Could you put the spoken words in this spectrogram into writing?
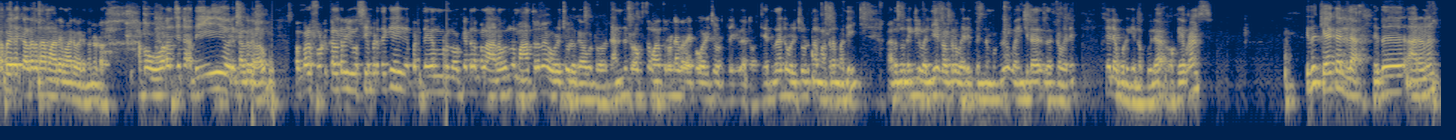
അപ്പോൾ ഇതിന്റെ കളർ മാറി മാറി വരുന്നുണ്ട് കേട്ടോ. അപ്പോൾ ഓറഞ്ചിന്റെ അതേ ഒരു കളർ ആവും. നമ്മൾ ഫുഡ് കളർ യൂസ് ചെയ്യുമ്പോഴത്തേക്ക് പ്രത്യേകം നമ്മൾ നോക്കേണ്ടത് നമ്മൾ അളവെന്ന് മാത്രമേ ഒഴിച്ചു കൊടുക്കാൻ കേട്ടോ രണ്ട് ഡ്രോപ്സ് മാത്രമേ ഇപ്പോൾ ഒഴിച്ചു കൊടുത്തേക്ക് കേട്ടോ. ചെറുതായിട്ട് ഒഴിച്ചു കൊടുത്താൽ മാത്രം മതി. അല്ലെന്നുണ്ടെങ്കിൽ വലിയ കളർ വരും. പിന്നെ നമുക്ക് ഭയങ്കര ഇതൊക്കെ വരും. പിന്നെ കുടിക്കുന്ന പൂല ഓക്കെ ഫ്രണ്ട്സ് ഇത് കേക്കല്ല ഇത് ആരാണ്?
